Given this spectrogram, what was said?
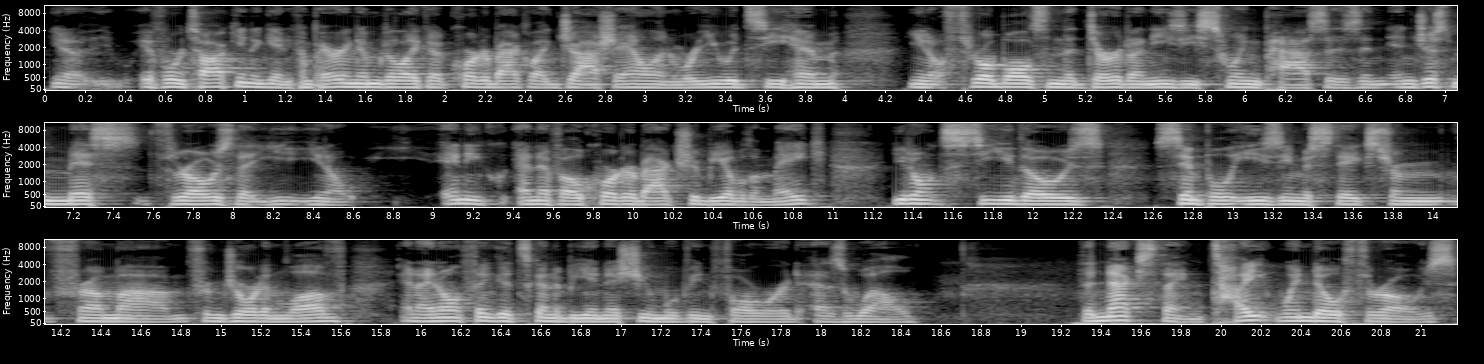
you know if we're talking again comparing him to like a quarterback like josh allen where you would see him you know throw balls in the dirt on easy swing passes and, and just miss throws that you, you know any NFL quarterback should be able to make. You don't see those simple, easy mistakes from from um, from Jordan Love, and I don't think it's going to be an issue moving forward as well. The next thing, tight window throws.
